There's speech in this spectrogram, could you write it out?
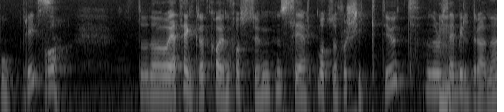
bokpris. Oh. Så da, jeg tenker at Karin Fossum hun ser på en måte så forsiktig ut når du ser bilder av henne.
